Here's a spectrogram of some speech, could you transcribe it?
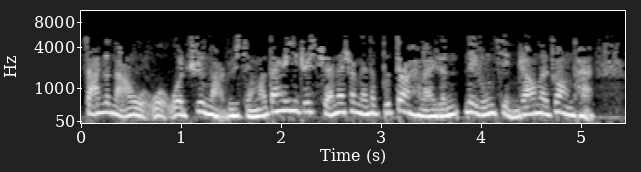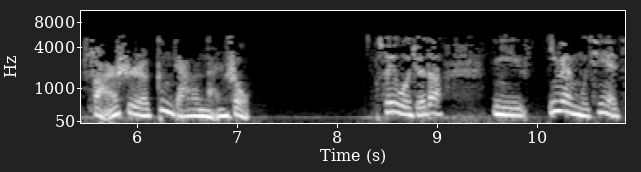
砸着哪儿，我我我治哪儿就行了。但是一直悬在上面，它不掉下来，人那种紧张的状态反而是更加的难受。所以我觉得，你因为母亲也七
